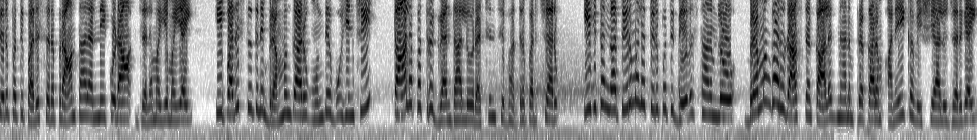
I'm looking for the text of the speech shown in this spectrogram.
తిరుపతి పరిసర ప్రాంతాలన్నీ కూడా జలమయమయ్యాయి. ఈ పరిస్థితిని బ్రహ్మంగారు ముందే ఊహించి తాళపత్ర గ్రంథాల్లో రచించి భద్రపరిచారు. ఈ విధంగా తిరుమల తిరుపతి దేవస్థానంలో బ్రహ్మంగారు రాసిన కాలజ్ఞానం ప్రకారం అనేక విషయాలు జరిగాయి.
